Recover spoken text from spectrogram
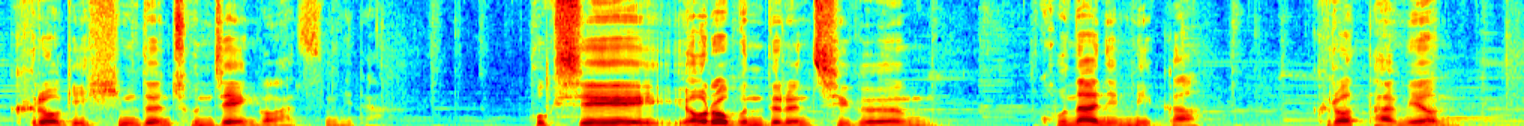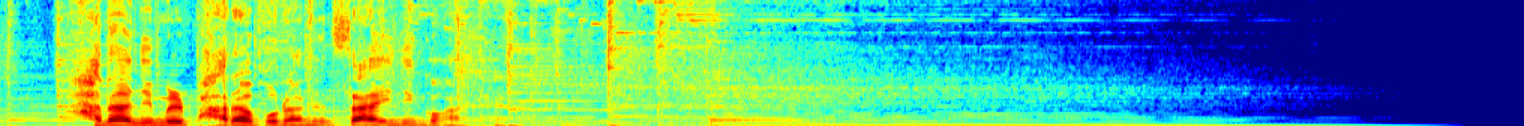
그러기 힘든 존재인 것 같습니다. 혹시 여러분들은 지금 고난입니까? 그렇다면 하나님을 바라보라는 사인인 것 같아요.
